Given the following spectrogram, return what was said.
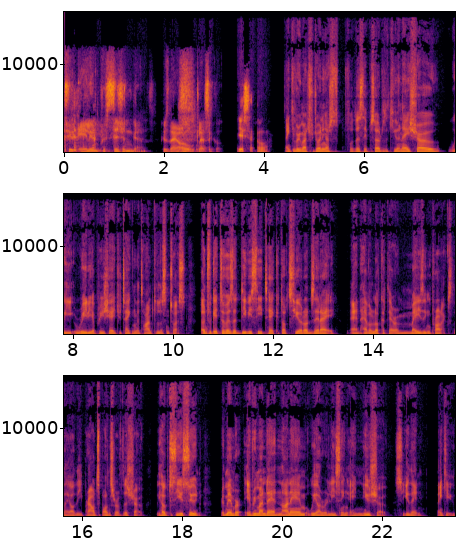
two heirloom precision guns because they are all classical. Yes, they are. Thank you very much for joining us for this episode of the Q&A show. We really appreciate you taking the time to listen to us. Don't forget to visit dvctech.co.za and have a look at their amazing products. They are the proud sponsor of this show. We hope to see you soon. Remember, every Monday at 9 a.m., we are releasing a new show. See you then. Thank you.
